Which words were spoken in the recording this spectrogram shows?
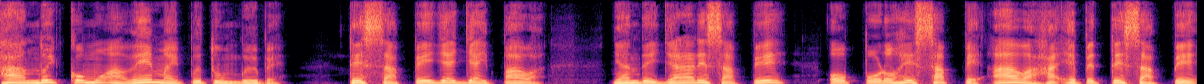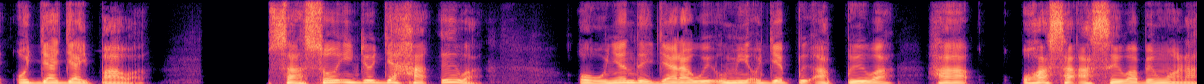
ha ndoikomo'avéma ipytumbýpe tesape jajaipáva ñandejára resape oporohesape'áva ha'épe tesape ojajaipáva sãso ijojaha'ỹva ou ñandejáragui umi ojepy'apýva ha ohasa'asývape g̃uarã.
